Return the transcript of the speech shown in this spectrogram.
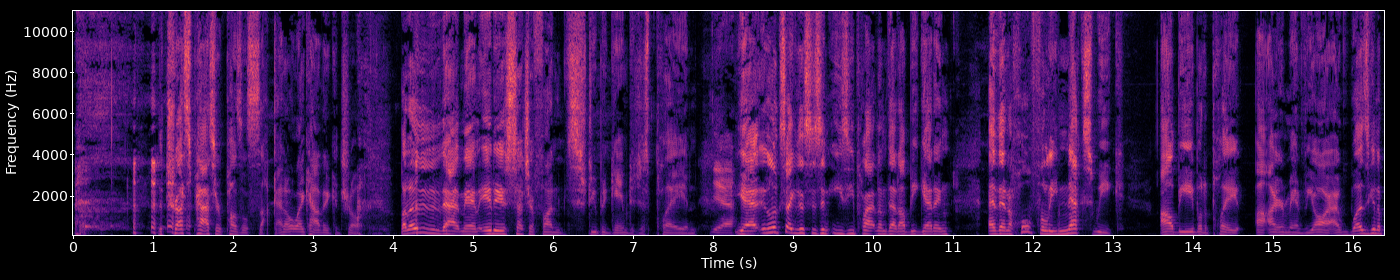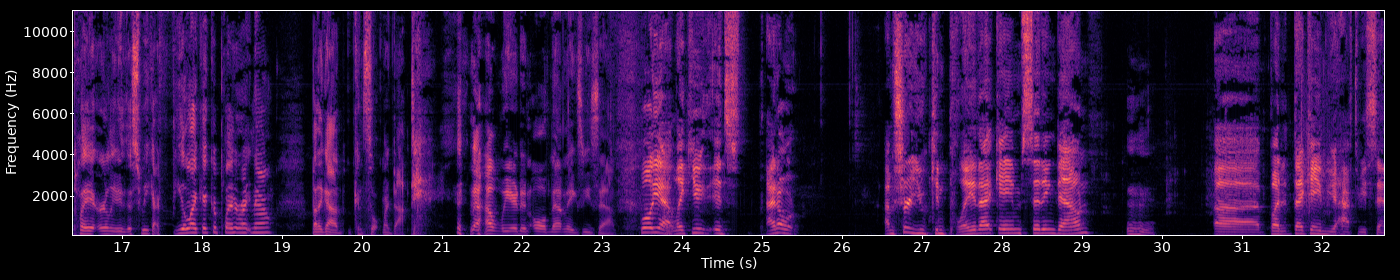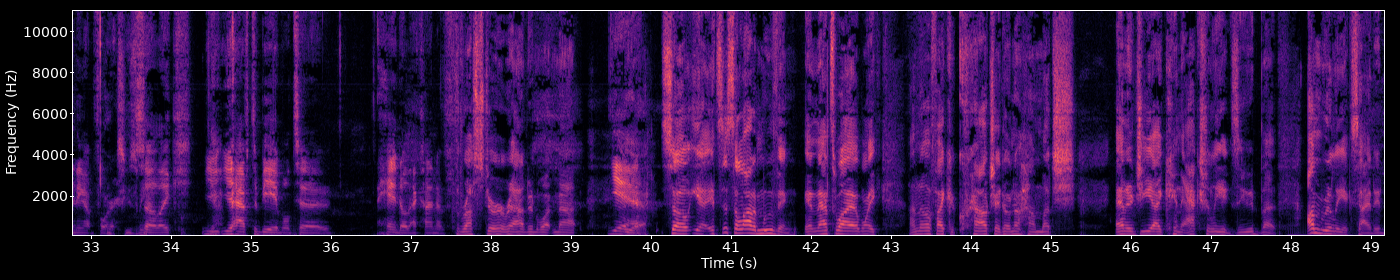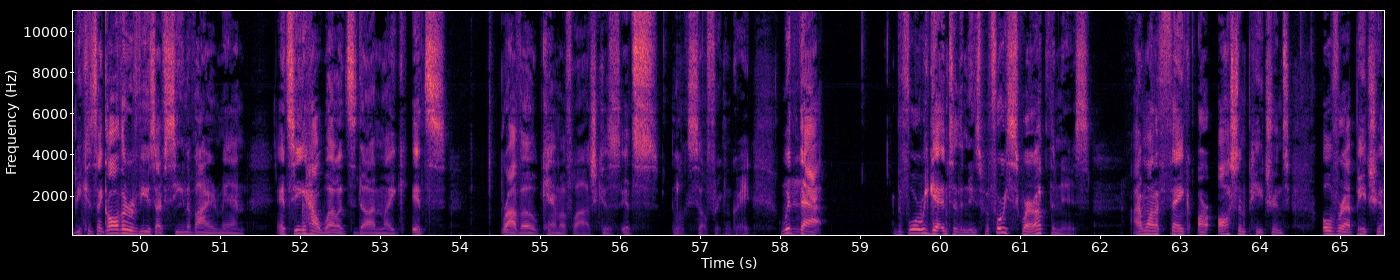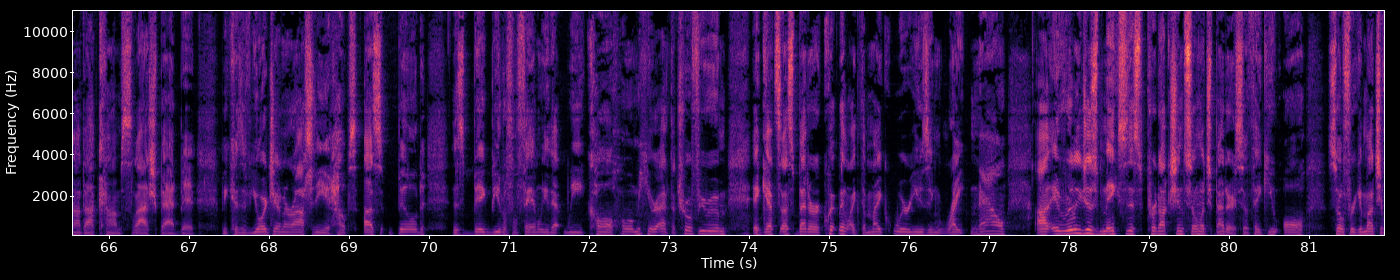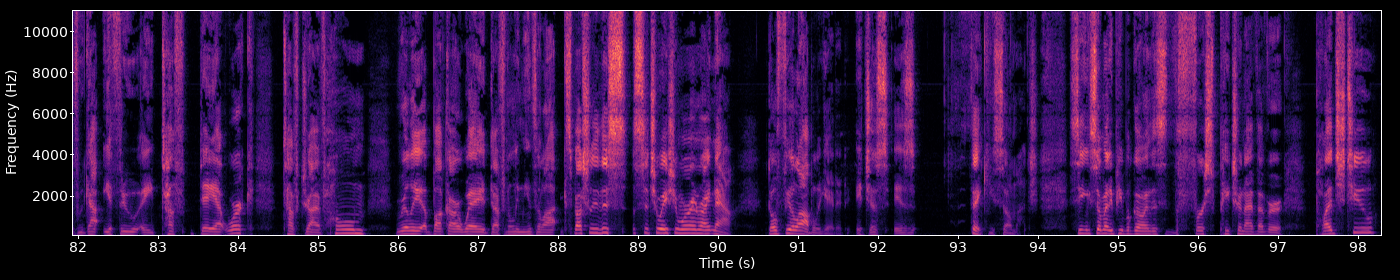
the trespasser puzzles suck. I don't like how they control. But other than that, man, it is such a fun, stupid game to just play. And Yeah. yeah, it looks like this is an easy platinum that I'll be getting. And then hopefully next week, I'll be able to play uh, Iron Man VR. I was going to play it earlier this week. I feel like I could play it right now, but I got to consult my doctor. How weird and old that makes me sound. Well, yeah, like you, it's. I don't. I'm sure you can play that game sitting down. Mm-hmm. Uh, but that game you have to be standing up for. Excuse me. So like you, Yeah. you have to be able to handle that kind of. Thruster around and whatnot. Yeah. Yeah. So yeah, it's just a lot of moving, and that's why I'm like, I don't know if I could crouch. I don't know how much energy I can actually exude, but I'm really excited because like all the reviews I've seen of Iron Man and seeing how well it's done, like it's bravo Camouflaj because it's it looks so freaking great. With mm. that, before we get into the news, before we square up the news, I want to thank our awesome patrons over at patreon.com slash badbit. Because of your generosity, it helps us build this big, beautiful family that we call home here at the trophy room. It gets us better equipment like the mic we're using right now. Uh, it really just makes this production so much better. So thank you all so freaking much. If we got you through a tough day at work, tough drive home, really a buck our way, it definitely means a lot, especially this situation we're in right now. Don't feel obligated. It just is. Thank you so much. Seeing so many people going, this is the first patron I've ever pledged to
